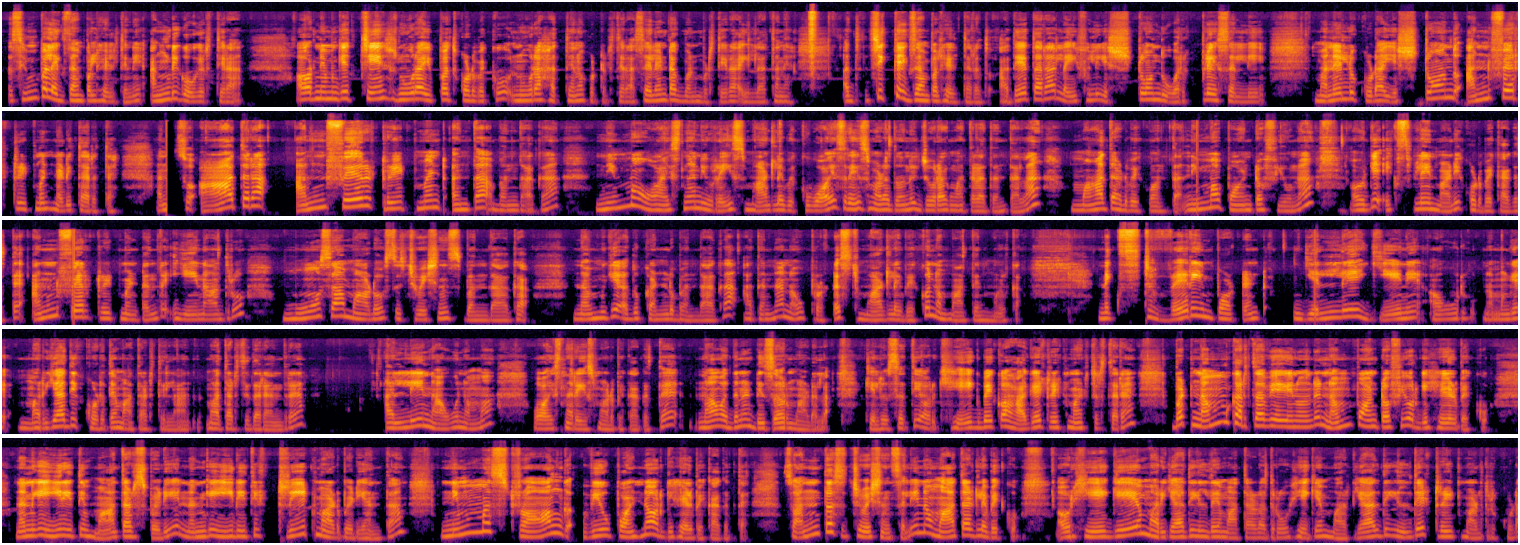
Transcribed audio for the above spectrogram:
ಸಿಂಪಲ್ ಎಕ್ಸಾಂಪಲ್ ಹೇಳ್ತೀನಿ. ಅಂಗಡಿಗೆ ಹೋಗಿರ್ತೀರ? ಅವ್ರು ನಿಮಗೆ ಚೇಂಜ್ ನೂರ ಇಪ್ಪತ್ತು ಕೊಡಬೇಕು, ನೂರ ಹತ್ತೇನೋ ಕೊಟ್ಟಿರ್ತೀರ ಸೈಲೆಂಟಾಗಿ ಬಂದುಬಿಡ್ತೀರಾ ಇಲ್ಲ ತಾನೇ? ಅದು ಚಿಕ್ಕ ಎಕ್ಸಾಂಪಲ್ ಹೇಳ್ತಾ ಇರೋದು. ಅದೇ ಥರ ಲೈಫಲ್ಲಿ ಎಷ್ಟೊಂದು ವರ್ಕ್ ಪ್ಲೇಸಲ್ಲಿ ಮನೆಯಲ್ಲೂ ಕೂಡ ಎಷ್ಟೊಂದು ಅನ್ಫೇರ್ ಟ್ರೀಟ್ಮೆಂಟ್ ನಡೀತಾ ಇರುತ್ತೆ. ಸೊ ಆ ಥರ ಅನ್ಫೇರ್ ಟ್ರೀಟ್ಮೆಂಟ್ ಅಂತ ಬಂದಾಗ ನಿಮ್ಮ ವಾಯ್ಸ್ನ ನೀವು ರೈಸ್ ಮಾಡಲೇಬೇಕು. ವಾಯ್ಸ್ ರೈಸ್ ಮಾಡೋದು ಅಂದರೆ ಜೋರಾಗಿ ಮಾತಾಡೋದಂತಲ್ಲ, ಮಾತಾಡಬೇಕು ಅಂತ ನಿಮ್ಮ ಪಾಯಿಂಟ್ ಆಫ್ ವ್ಯೂನ ಅವ್ರಿಗೆ ಎಕ್ಸ್ಪ್ಲೇನ್ ಮಾಡಿ ಕೊಡಬೇಕಾಗತ್ತೆ. ಅನ್ಫೇರ್ ಟ್ರೀಟ್ಮೆಂಟ್ ಅಂದರೆ ಏನಾದರೂ ಮೋಸ ಮಾಡೋ ಸಿಚುವೇಶನ್ಸ್ ಬಂದಾಗ, ನಮಗೆ ಅದು ಕಂಡು ಬಂದಾಗ ಅದನ್ನು ನಾವು ಪ್ರೊಟೆಸ್ಟ್ ಮಾಡಲೇಬೇಕು ನಮ್ಮ ಮಾತಿನ ಮೂಲಕ. ನೆಕ್ಸ್ಟ್ ವೆರಿ ಇಂಪಾರ್ಟೆಂಟ್ ಎಲ್ಲೇ ಏನೇ ಅವರು ನಮಗೆ ಮರ್ಯಾದೆ ಕೊಡದೆ ಮಾತಾಡ್ತಿಲ್ಲ ಮಾತಾಡ್ತಿದ್ದಾರೆ ಅಂದರೆ ಅಲ್ಲಿ ನಾವು ನಮ್ಮ ವಾಯ್ಸ್ನ ರೇಸ್ ಮಾಡಬೇಕಾಗತ್ತೆ. ನಾವು ಅದನ್ನು ಡಿಸರ್ವ್ ಮಾಡಲ್ಲ. ಕೆಲವು ಸತಿ ಅವ್ರಿಗೆ ಹೇಗೆ ಬೇಕೋ ಹಾಗೆ ಟ್ರೀಟ್ ಮಾಡ್ತಿರ್ತಾರೆ. ಬಟ್ ನಮ್ಮ ಕರ್ತವ್ಯ ಏನು ಅಂದರೆ ನಮ್ಮ ಪಾಯಿಂಟ್ ಆಫ್ ವ್ಯೂ ಅವ್ರಿಗೆ ಹೇಳಬೇಕು. ನನಗೆ ಈ ರೀತಿ ಮಾತಾಡಿಸ್ಬೇಡಿ, ನನಗೆ ಈ ರೀತಿ ಟ್ರೀಟ್ ಮಾಡಬೇಡಿ ಅಂತ ನಿಮ್ಮ ಸ್ಟ್ರಾಂಗ್ ವ್ಯೂ ಪಾಯಿಂಟ್ನ ಅವ್ರಿಗೆ ಹೇಳಬೇಕಾಗುತ್ತೆ. ಸೊ ಅಂಥ ಸಿಚುವೇಶನ್ಸಲ್ಲಿ ನಾವು ಮಾತಾಡಲೇಬೇಕು. ಅವ್ರು ಹೇಗೆ ಮರ್ಯಾದೆ ಇಲ್ಲದೆ ಮಾತಾಡಿದ್ರು, ಹೇಗೆ ಮರ್ಯಾದೆ ಇಲ್ಲದೆ ಟ್ರೀಟ್ ಮಾಡಿದ್ರು ಕೂಡ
